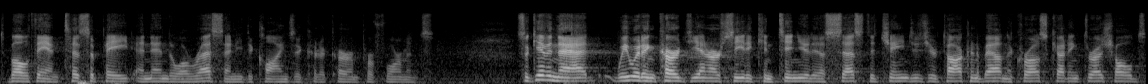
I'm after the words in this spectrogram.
to both anticipate and then to arrest any declines that could occur in performance. So given that, we would encourage the NRC to continue to assess the changes you're talking about in the cross-cutting thresholds.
